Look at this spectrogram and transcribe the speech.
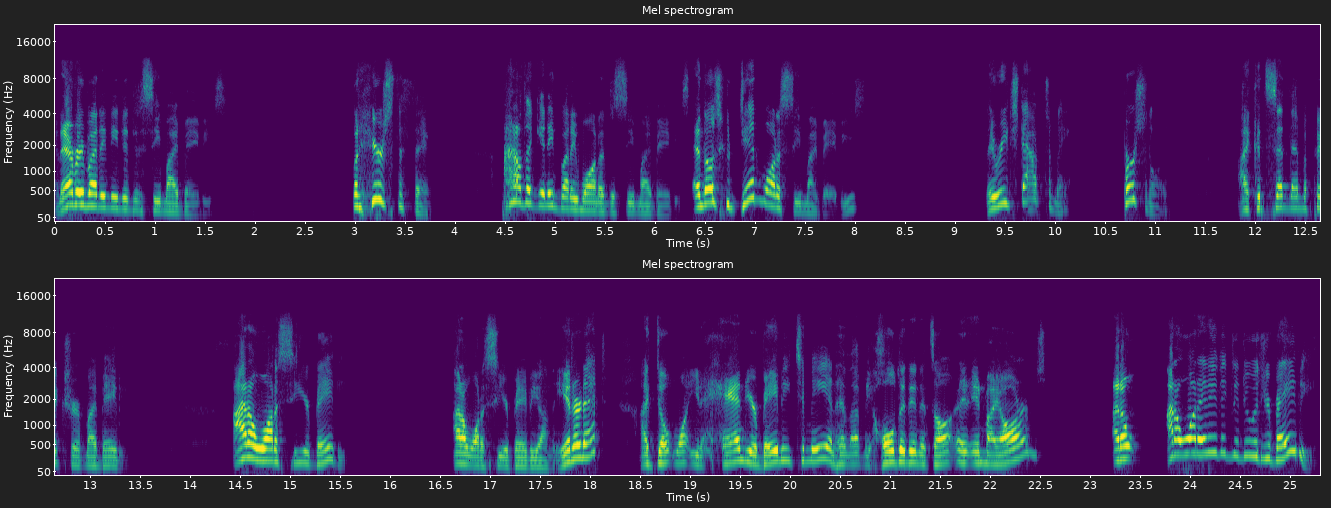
and everybody needed to see my babies. But here's the thing I don't think anybody wanted to see my babies. And those who did want to see my babies, they reached out to me personally. I could send them a picture of my baby. I don't want to see your baby. I don't want to see your baby on the internet. I don't want you to hand your baby to me and let me hold it in its in my arms. I don't I don't want anything to do with your baby.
